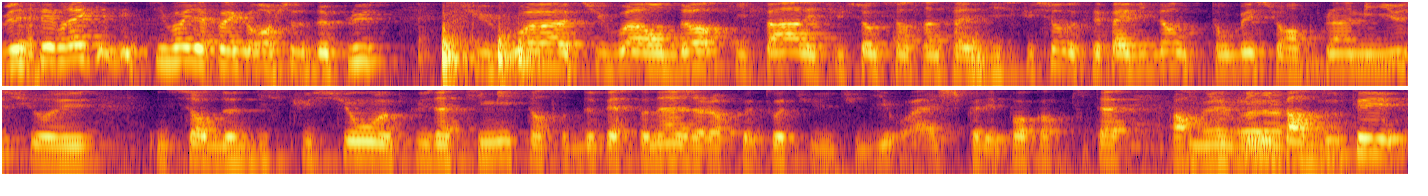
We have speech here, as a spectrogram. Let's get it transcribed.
mais c'est vrai qu'effectivement, il n'y a pas eu grand chose de plus. Tu vois, tu vois Andorre qui parle et tu sens que c'est en train de faire une discussion, donc c'est pas évident de tomber sur en plein milieu sur une, une sorte de discussion euh, plus intimiste entre deux personnages, alors que toi tu, tu dis ouais, je connais pas encore tout à. Alors tu voilà. finis par douter,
